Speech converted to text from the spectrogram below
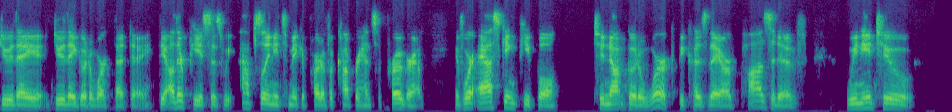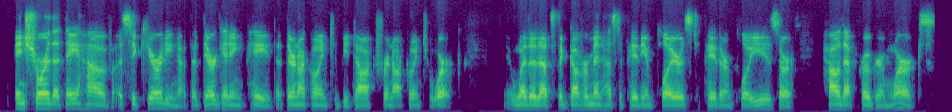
do they, do they go to work that day? The other piece is we absolutely need to make it part of a comprehensive program. If we're asking people to not go to work because they are positive, we need to ensure that they have a security net, that they're getting paid, that they're not going to be docked for not going to work. Whether that's the government has to pay the employers to pay their employees or how that program works,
